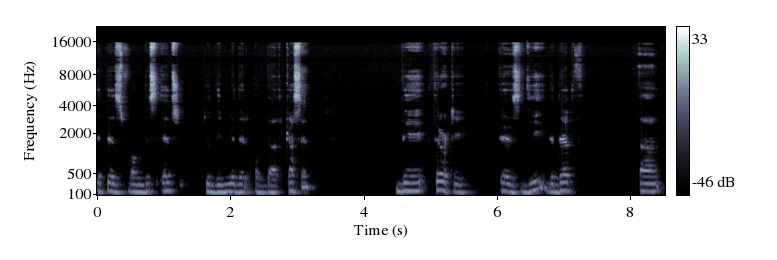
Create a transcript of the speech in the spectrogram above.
it is from this edge to the middle of that gusset the 30 is the the depth and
